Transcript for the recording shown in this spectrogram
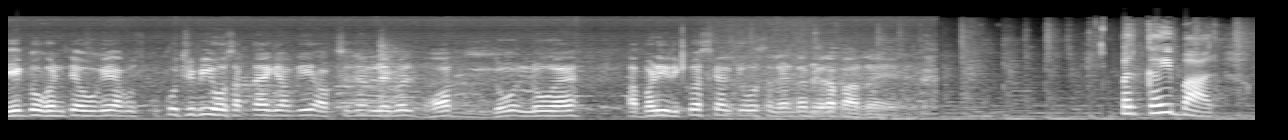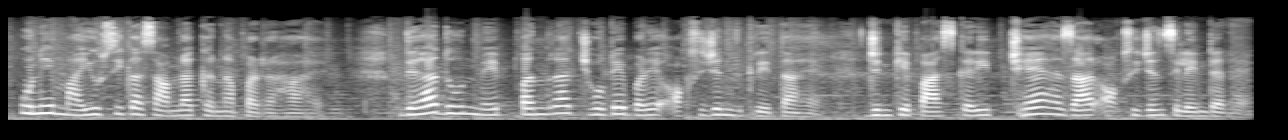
एक दो घंटे हो गए, अब उसको कुछ भी हो सकता है, क्योंकि ऑक्सीजन लेवल बहुत लो लो है। अब बड़ी रिक्वेस्ट करके वो सिलेंडर मेरा भर रहे हैं। पर कई बार उन्हें मायूसी का सामना करना पड़ रहा है। देहरादून में पंद्रह छोटे बड़े ऑक्सीजन विक्रेता हैं, जिनके पास करीब 6000 ऑक्सीजन सिलेंडर है।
